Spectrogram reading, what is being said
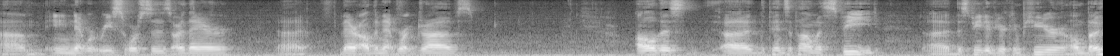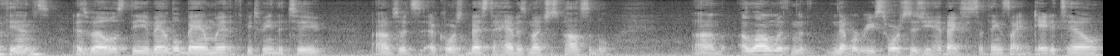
Um, any network resources are there. Uh, there are all the network drives. All this uh, depends upon with speed, uh, the speed of your computer on both ends, as well as the available bandwidth between the two. Um, so it's of course best to have as much as possible. Um, along with network resources, you have access to things like Datatel.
